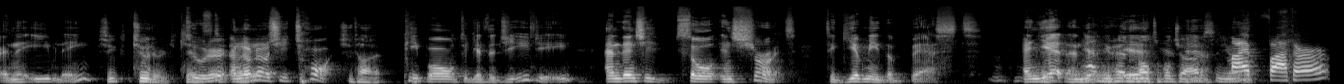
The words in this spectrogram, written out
in the evening. She tutored kids. Tutor. to- uh, no, no, she taught She taught it. people to get the GED, and then she sold insurance to give me the best. Mm-hmm. And yet, and You, you had yeah, multiple jobs. And you My father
